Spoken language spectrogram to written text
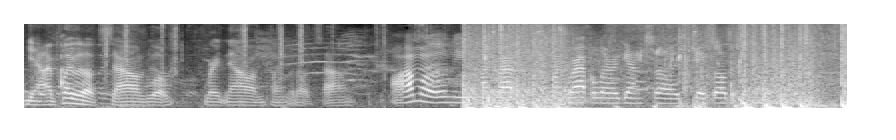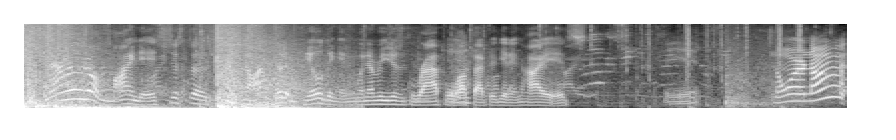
Yeah, I play without sound. Well, right now I'm playing without sound. Oh, I'm gonna only use my grap my grappler against uh, Jacob. And I really don't mind it. It's just a, know, I'm good at building, and whenever you just grapple up after getting high, it's. Yeah. No, we're not.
